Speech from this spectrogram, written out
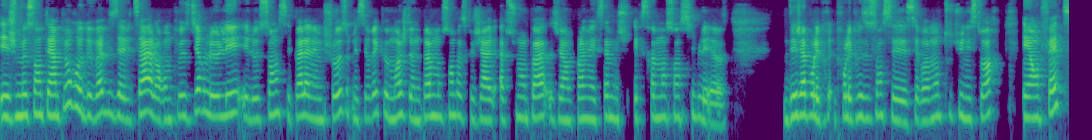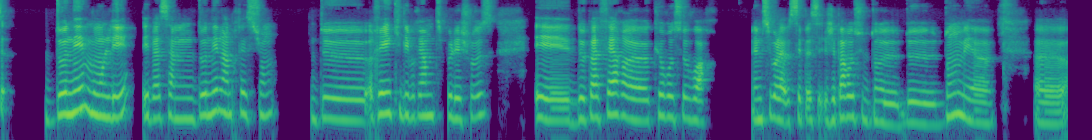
et je me sentais un peu redevable vis-à-vis de ça alors on peut se dire le lait et le sang c'est pas la même chose mais c'est vrai que moi je donne pas mon sang parce que j'y arrive absolument pas j'ai un problème avec ça mais je suis extrêmement sensible et euh, Déjà, pour les, pour les prises de sang, c'est vraiment toute une histoire. Et en fait, donner mon lait, eh ben, ça me donnait l'impression de rééquilibrer un petit peu les choses et de pas faire euh, que recevoir. Même si, voilà, j'ai pas reçu de, de dons, mais euh, euh,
